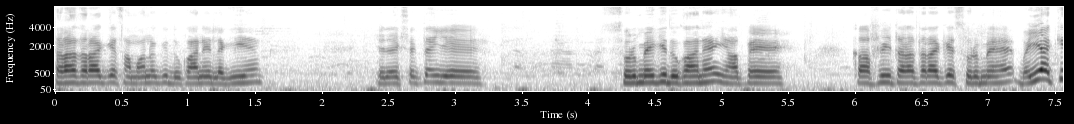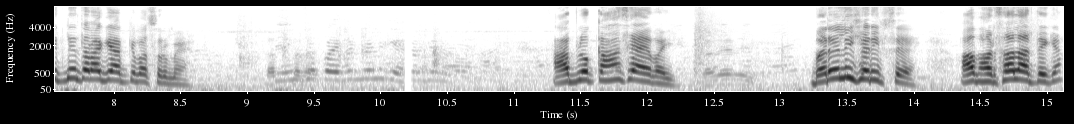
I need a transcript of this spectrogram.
तरह तरह के सामानों की दुकानें लगी हैं। ये देख सकते हैं, ये सुरमे की दुकान है, यहाँ पे काफ़ी तरह तरह के सुरमे हैं। भैया, कितने तरह के आपके पास सुरमे हैं? आप लोग कहाँ से आए भाई? बरेली शरीफ से। आप हर साल आते क्या?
